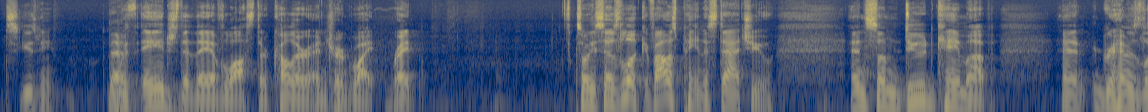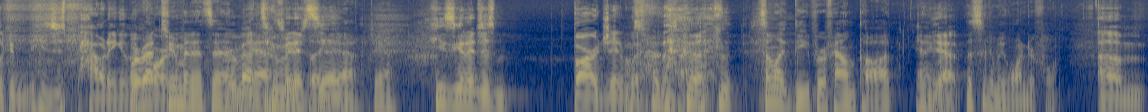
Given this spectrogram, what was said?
excuse me, That- with age that they have lost their color and turned white, right? So he says, "Look, if I was painting a statue, and some dude came up, and Graham is looking, he's just pouting in We're the about two minutes in. We're about Yeah, two minutes in. Yeah, yeah. He's gonna just barge in with." some like deep profound thought. Anyway, Yeah. this is gonna be wonderful. Um,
